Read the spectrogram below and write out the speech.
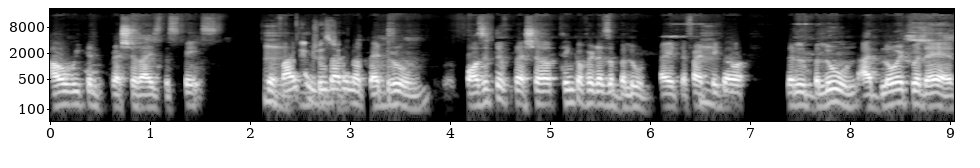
how we can pressurize the space. So hmm, if I can do that in a bedroom, positive pressure, think of it as a balloon, right? If I hmm. take a little balloon, I blow it with air,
